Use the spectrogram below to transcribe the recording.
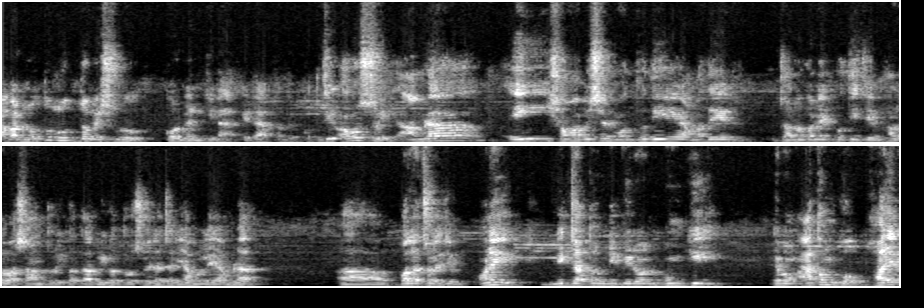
আবার নতুন উদ্যমে শুরু করবেন কিনা এটা আপনাদের কত জি অবশ্যই। আমরা এই সমাবেশের মধ্য দিয়ে আমাদের জনগণের প্রতি যে ভালোবাসা আন্তরিকতা বিগত স্বৈরাচারী আমলে আমরা বলা চলে যে অনেক নির্যাতন নিপীড়ন হুমকি এবং আতঙ্ক ভয়ের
